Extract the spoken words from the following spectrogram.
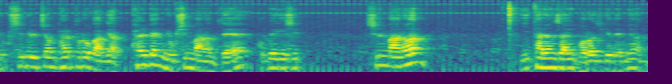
61.8% 가격 860만 원대 927만 원 이탈 현상이 벌어지게 되면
